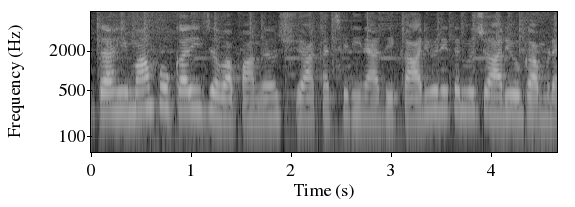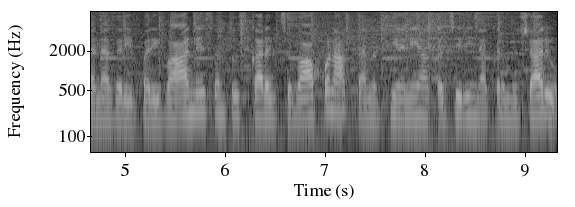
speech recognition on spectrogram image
ત્રાહિમામ પોકારી જવા પામ્યો છે. આ કચેરીના અધિકારીઓ અને કર્મચારીઓ ગામડાના ગરીબ પરિવારને સંતોષકારક જવાબ પણ આપતા નથી અને આ કચેરીના કર્મચારીઓ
